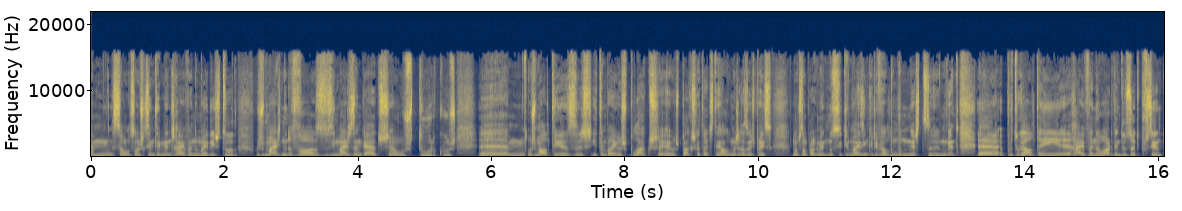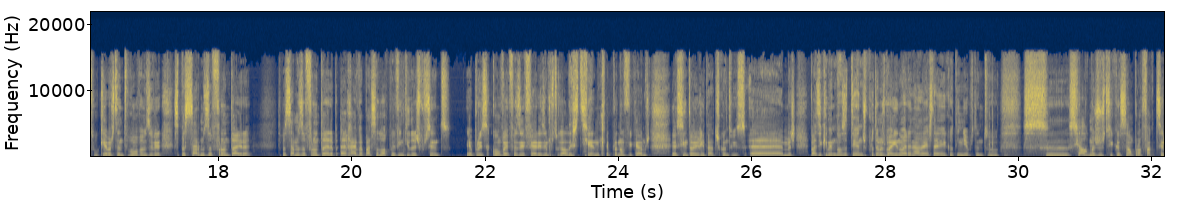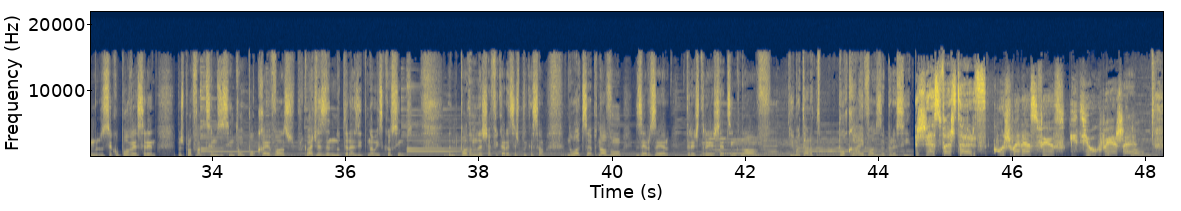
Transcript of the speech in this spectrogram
Um, são, são os que sentem menos raiva no meio disto tudo. Os mais nervosos e mais zangados são os turcos, um, os malteses e também os polacos. É, os polacos, coitados, têm algumas razões para isso. Não estão provavelmente no sítio mais incrível do mundo neste momento. Uh, Portugal tem a raiva na ordem dos 8%, o que é bastante bom. Vamos ver. Se passarmos a fronteira, se passarmos a fronteira, a raiva passa logo para 22%. É por isso que convém fazer férias em Portugal este ano, que é para não ficarmos assim tão irritados quanto isso. Ah, mas basicamente nós até nos portamos bem e não era nada esta ideia que eu tinha. Portanto, se, se há alguma justificação para o facto de sermos. Eu sei que o povo é sereno, mas para o facto de sermos assim tão pouco raivosos, porque às vezes ando no trânsito, não é isso que eu sinto. Portanto, pode-me deixar ficar essa explicação no WhatsApp 910033759 e uma tarde pouco raivosa para si. Já se faz tarde. Com Joana Azevedo e Diogo Beja.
